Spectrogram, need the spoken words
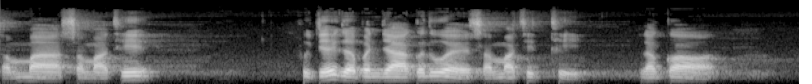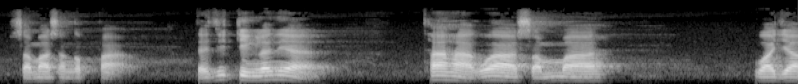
สัมมาสมาธิ ฝึกจิตให้เกิดปัญญาก็ด้วยสัมมาทิฏฐิ แล้วก็สัมมาสังกัปปะ แต่ที่จริงแล้วเนี่ย ถ้าหากว่าสัมมาวายา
